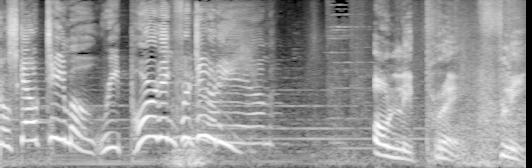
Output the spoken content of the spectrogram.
Eagle Scout Teemo, reporting for duty. Only pray, flee.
